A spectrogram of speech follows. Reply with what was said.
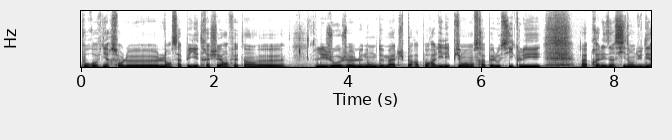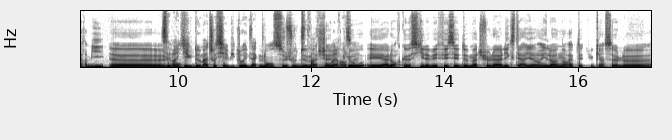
pour revenir sur le Lens, a payé très cher en fait. Hein, les jauges, le nombre de matchs par rapport à Lille. Et puis on, se rappelle aussi que les, après les incidents du derby. Euh, c'est vrai qu'il y a eu deux matchs aussi à huis clos, exact. Lens joue deux matchs à huis clos. Et alors que s'il avait fait ces deux matchs-là à l'extérieur, il en aurait peut-être eu qu'un seul. Euh,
